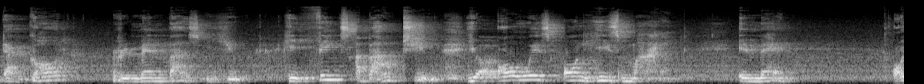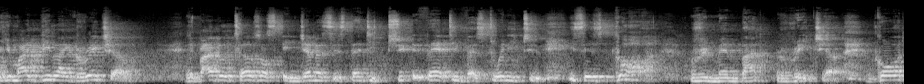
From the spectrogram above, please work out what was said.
that God remembers you. He thinks about you. You're always on his mind. Amen. Or you might be like Rachel. The Bible tells us in Genesis 32, 30, verse 22, it says, God remembered Rachel. God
